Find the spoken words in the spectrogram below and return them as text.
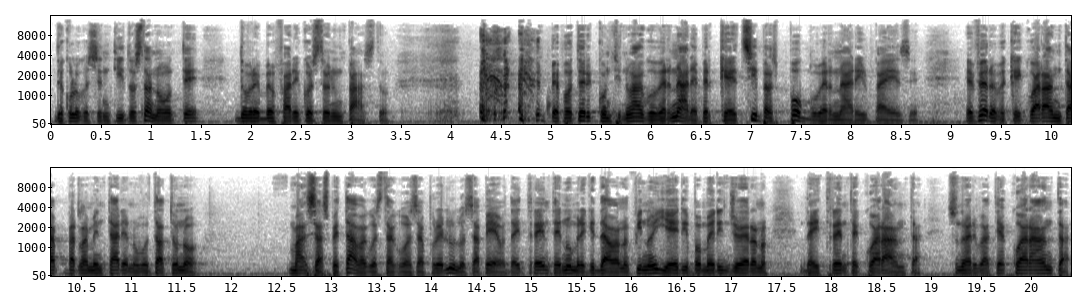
da quello che ho sentito stanotte, dovrebbero fare questo rimpasto per poter continuare a governare, perché Tsipras può governare il paese. È vero perché i 40 parlamentari hanno votato no, ma si aspettava questa cosa, pure lui lo sapeva, dai 30 i numeri che davano fino a ieri pomeriggio erano dai 30 ai 40, sono arrivati a 40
